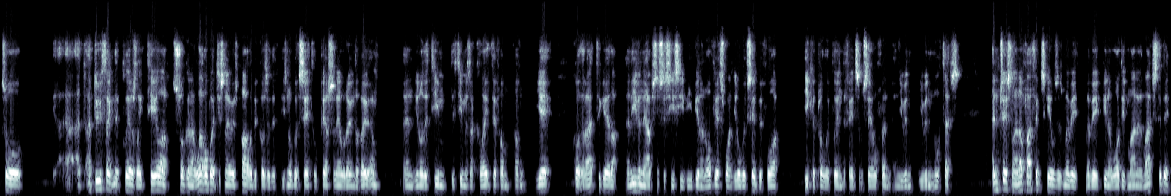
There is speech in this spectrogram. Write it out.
So I, I, do think that players like Taylor struggling a little bit just now is partly because of the, he's not got settled personnel around about him, and you know the team the team as a collective haven't, haven't yet got their act together. And even the absence of CCV being an obvious one, you know we've said before he could probably play in defence himself, and, and you wouldn't you wouldn't notice. Interestingly enough, I think Scales has maybe maybe been awarded man of the match today,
